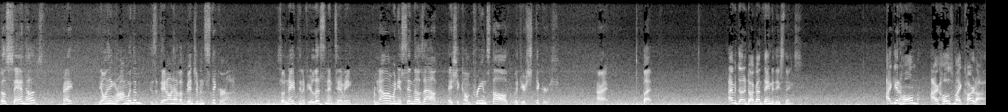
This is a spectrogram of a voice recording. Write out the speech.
those sand hubs, right? The only thing wrong with them is that they don't have a Benjamin sticker on them. So Nathan, if you're listening to me, from now on when you send those out, they should come pre-installed with your stickers. All right, but I haven't done a doggone thing to these things. I get home, I hose my cart off.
